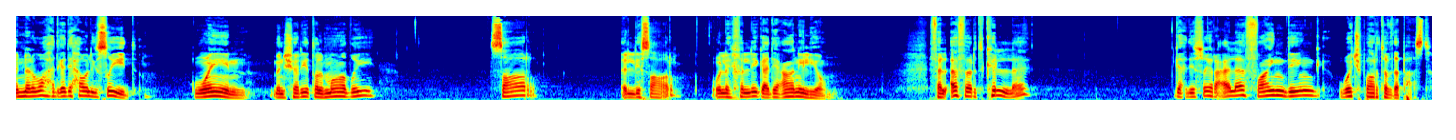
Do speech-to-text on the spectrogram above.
إن الواحد قاعد يحاول يصيد وين من شريط الماضي صار اللي صار واللي يخليه قاعد يعاني اليوم. فالأفرت كله قاعد يصير على finding which part of the past.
